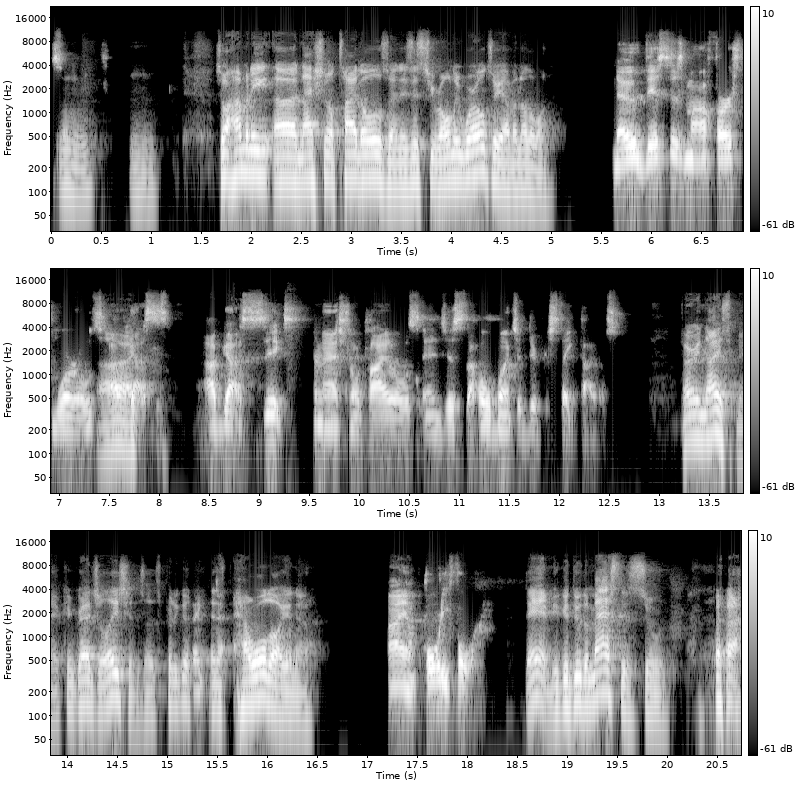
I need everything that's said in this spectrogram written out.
So, mm-hmm. Mm-hmm. so how many uh, national titles? And is this your only worlds, or you have another one? No, this is my first worlds. All I've, right. got, I've got six international titles and just a whole bunch of different state titles. Very nice, man. Congratulations. That's pretty good. And how old are you now? I am 44. Damn, you could do the Masters soon. yeah,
